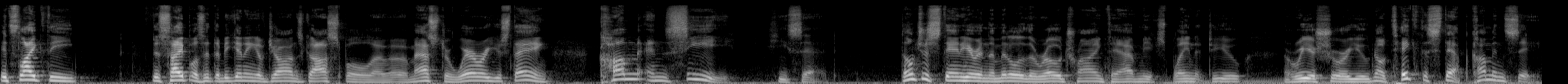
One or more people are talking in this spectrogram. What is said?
It's like the disciples at the beginning of John's gospel uh, Master, where are you staying? Come and see, he said. Don't just stand here in the middle of the road trying to have me explain it to you and reassure you. No, take the step. Come and see.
